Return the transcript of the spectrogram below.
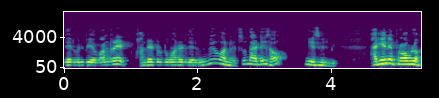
there will be a one rate, 100 to 200 there will be one rate. So that is how this will be. Again, a problem.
